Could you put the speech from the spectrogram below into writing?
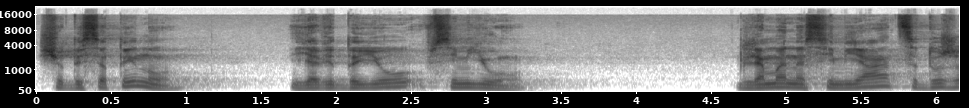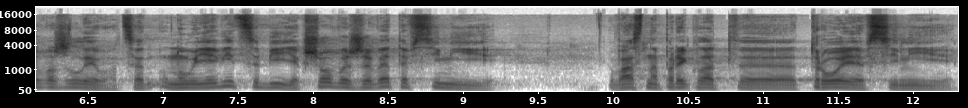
що десятину я віддаю в сім'ю. Для мене сім'я це дуже важливо. Це, ну, уявіть собі, якщо ви живете в сім'ї, у вас, наприклад, е, троє в сім'ї.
